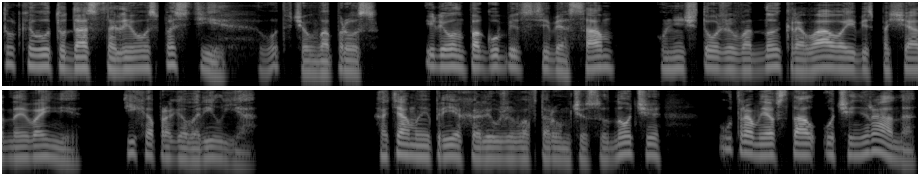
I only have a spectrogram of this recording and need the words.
Только вот удастся ли его спасти, вот в чем вопрос. Или он погубит себя сам, уничтожив в одной кровавой и беспощадной войне, — тихо проговорил я. Хотя мы приехали уже во втором часу ночи, утром я встал очень рано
